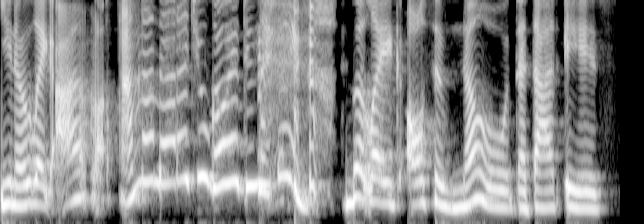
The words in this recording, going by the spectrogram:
You know, like I'm I'm not mad at you. Go ahead, do your thing. but like also know that that is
